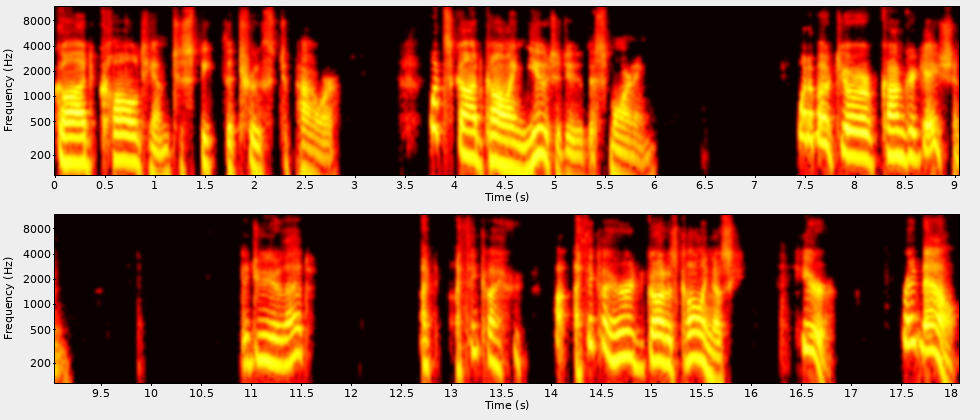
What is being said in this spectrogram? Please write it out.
God called him to speak the truth to power. What's God calling you to do this morning? What about your congregation? Did you hear that? I, I think I heard, I think I heard God is calling us here, right now.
